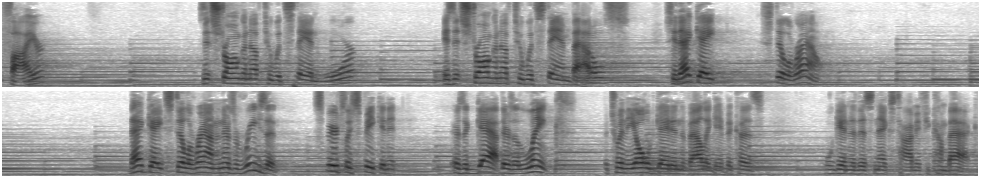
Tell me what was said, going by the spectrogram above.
fire? Is it strong enough to withstand war? Is it strong enough to withstand battles? See, that gate is still around. that gate's still around, and there's a reason, spiritually speaking, it there's a gap, there's a length between the old gate and the valley gate because we'll get into this next time if you come back.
